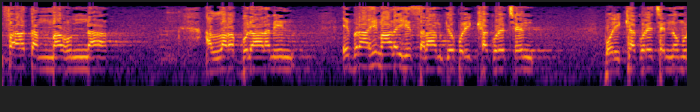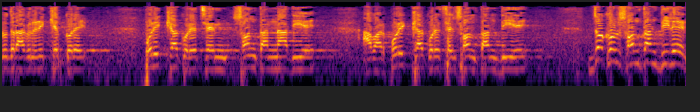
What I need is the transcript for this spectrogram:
فأتمهن আল্লাহ রাব্বুল আলামিন ইব্রাহিম আলাইহিস সালামকেও পরীক্ষা করেছেন পরীক্ষা করেছেন নমরুদের আগুনে নিক্ষেপ করে পরীক্ষা করেছেন সন্তান না দিয়ে আবার পরীক্ষা করেছেন সন্তান দিয়ে যখন সন্তান দিলেন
